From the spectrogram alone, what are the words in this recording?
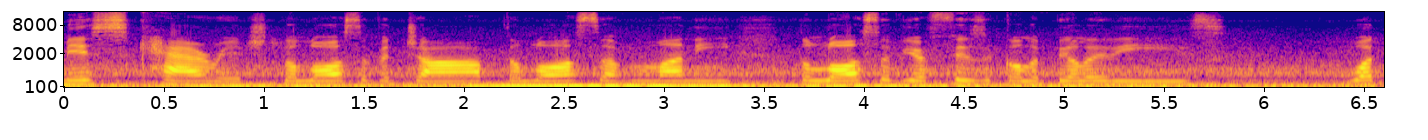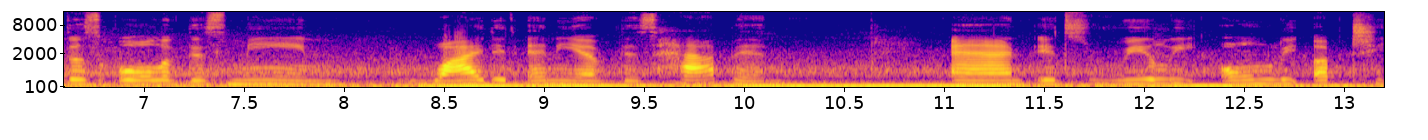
miscarriage, the loss of a job, the loss of money, the loss of your physical abilities. What does all of this mean? Why did any of this happen? And it's really only up to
